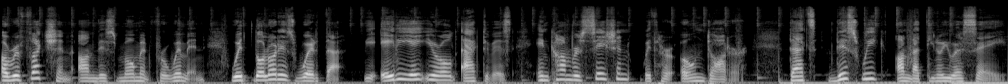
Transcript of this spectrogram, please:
A reflection on this moment for women with Dolores Huerta, the 88 year old activist, in conversation with her own daughter. That's this week on Latino USA.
